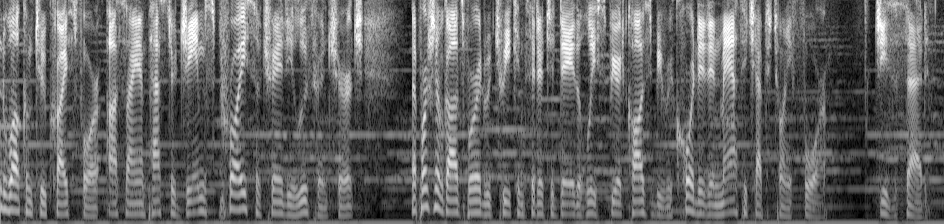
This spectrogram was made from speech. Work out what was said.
and welcome to Christ for Us. I am Pastor James Preus of Trinity Lutheran Church. That portion of God's Word which we consider today, the Holy Spirit caused to be recorded in Matthew chapter 24. Jesus said,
